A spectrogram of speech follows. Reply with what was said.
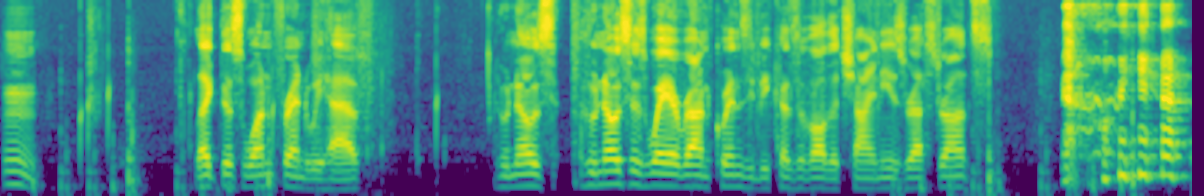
Hmm. like this one friend we have who knows who knows his way around Quincy because of all the Chinese restaurants. yeah.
